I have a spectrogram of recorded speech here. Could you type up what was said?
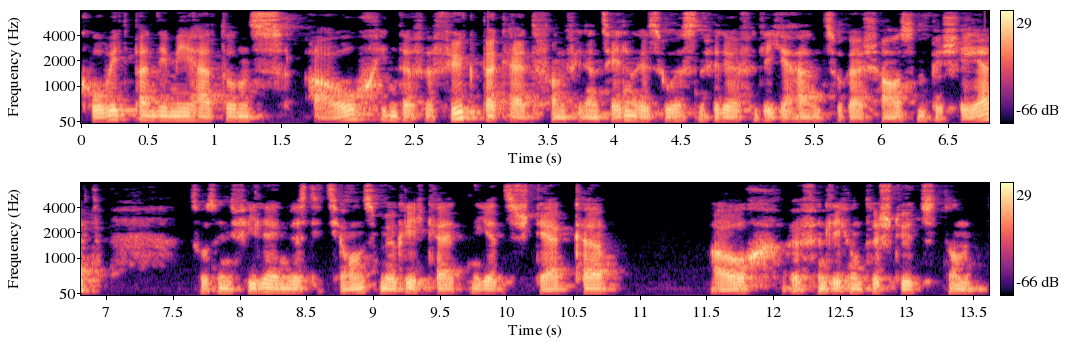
Covid-Pandemie hat uns auch in der Verfügbarkeit von finanziellen Ressourcen für die öffentliche Hand sogar Chancen beschert. So sind viele Investitionsmöglichkeiten jetzt stärker auch öffentlich unterstützt und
